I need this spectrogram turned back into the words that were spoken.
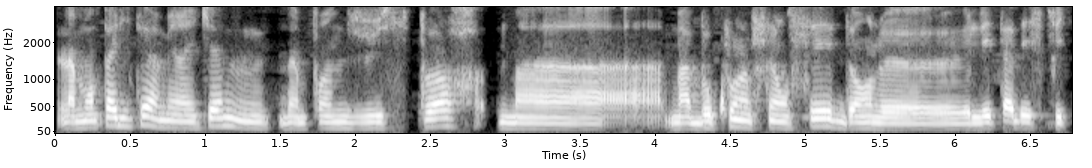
La mentalité américaine, d'un point de vue sport, m'a beaucoup influencé dans l'état d'esprit,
